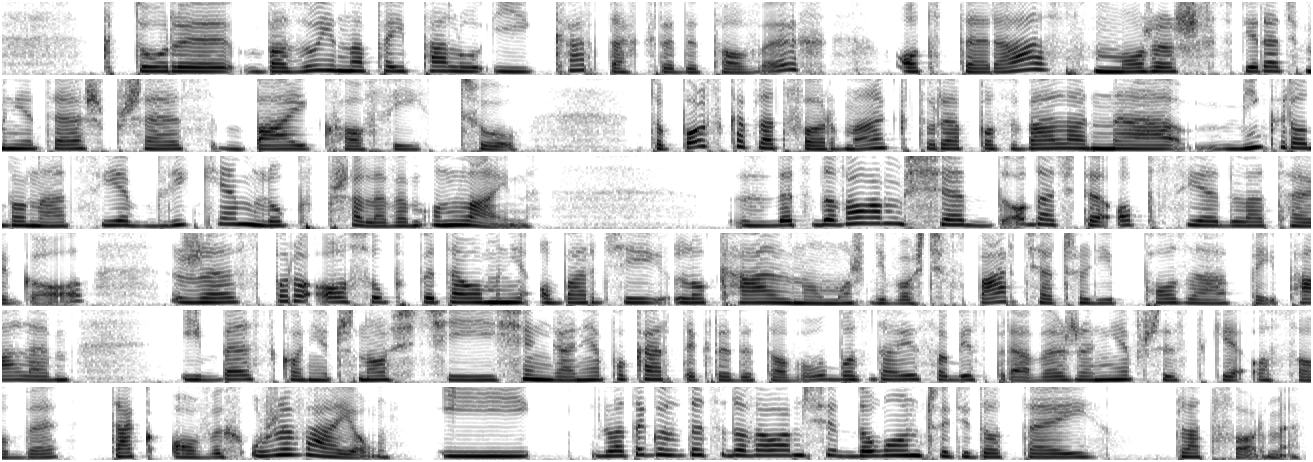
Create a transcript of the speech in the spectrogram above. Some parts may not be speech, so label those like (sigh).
który bazuje na PayPalu i kartach kredytowych, od teraz możesz wspierać mnie też przez Buy Coffee 2. To polska platforma, która pozwala na mikrodonacje blikiem lub przelewem online. Zdecydowałam się dodać te opcje dlatego, że sporo osób pytało mnie o bardziej lokalną możliwość wsparcia, czyli poza PayPalem i bez konieczności sięgania po kartę kredytową, bo zdaję sobie sprawę, że nie wszystkie osoby tak owych używają. I dlatego zdecydowałam się dołączyć do tej platformy.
